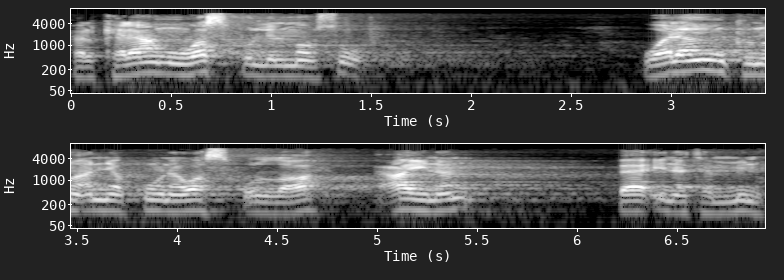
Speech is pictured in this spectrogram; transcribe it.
فالكلام وصف للموصوف ولا يمكن أن يكون وصف الله عينا بائنة منه.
